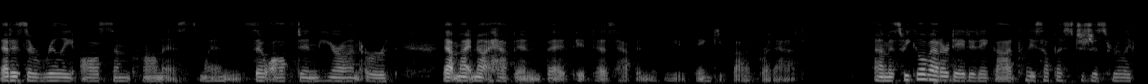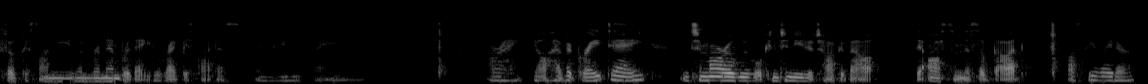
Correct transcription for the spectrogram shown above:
That is a really awesome promise when so often here on earth that might not happen, but it does happen with you. Thank you, God, for that. Um, as we go about our day to day, God, please help us to just really focus on you and remember that you're right beside us. In your name we pray. Amen. All right. Y'all have a great day. And tomorrow we will continue to talk about the awesomeness of God. I'll see you later.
